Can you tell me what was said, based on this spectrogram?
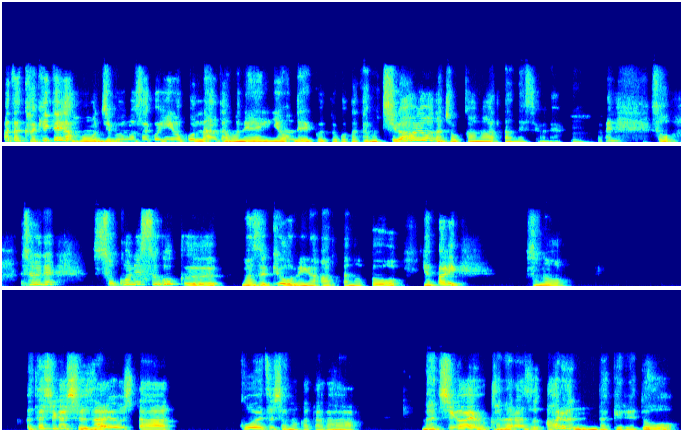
また書き手が本自分の作品をこう何回も念入りに読んでいくってことは多分違うような直感があったんですよね。うんそうそれでそこにすごくまず興味があったのとやっぱりその私が取材をした校閲者の方が間違いは必ずあるんだけれど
